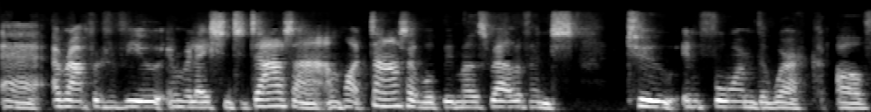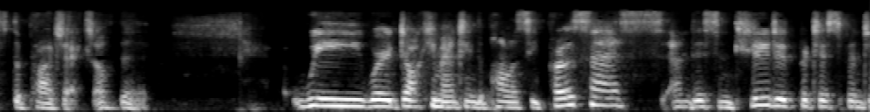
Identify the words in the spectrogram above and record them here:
uh, a rapid review in relation to data and what data would be most relevant to inform the work of the project, of the we were documenting the policy process, and this included participant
